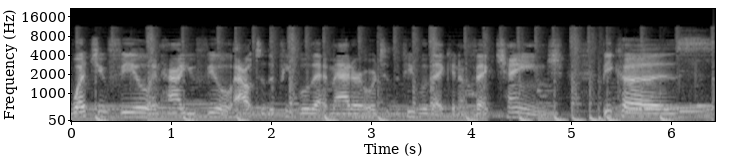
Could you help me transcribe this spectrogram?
what you feel and how you feel out to the people that matter or to the people that can affect change because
